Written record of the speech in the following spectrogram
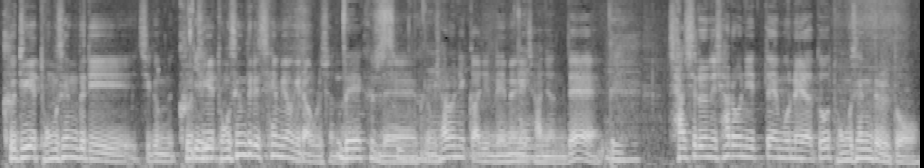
그 뒤에 동생들이 지금 그 뒤에 예. 동생들이 세 명이라고 그러셨나요? 네, 그렇습니다. 그럼 네. 샤론이까지 네 명의 네. 자녀인데 네. 사실은 샤론이 때문에라도 동생들도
